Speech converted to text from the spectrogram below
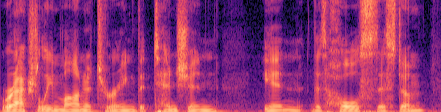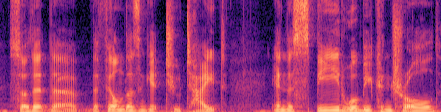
we're actually monitoring the tension in this whole system so that the, the film doesn't get too tight. And the speed will be controlled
